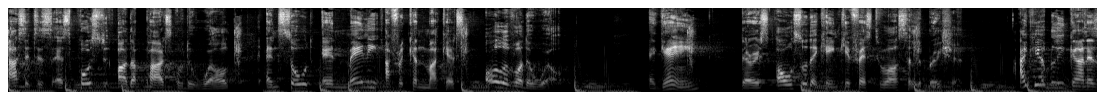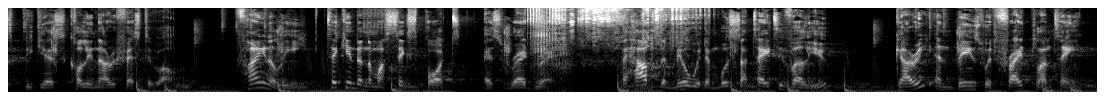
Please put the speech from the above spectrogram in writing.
as it is exposed to other parts of the world and sold in many African markets all over the world. Again, there is also the Kenkey Festival celebration, arguably Ghana's biggest culinary festival. Finally, taking the number 6 spot is Red Red. Perhaps the meal with the most satiety value, gari and beans with fried plantain,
